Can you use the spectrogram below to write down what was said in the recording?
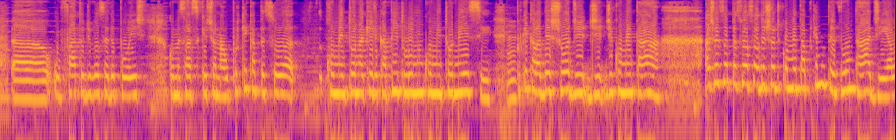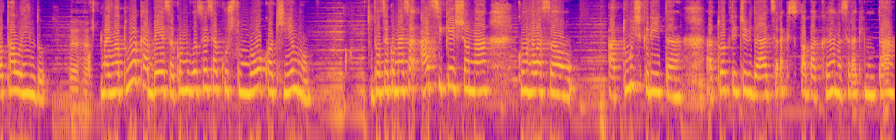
uh, o fato de você depois começar a se questionar o porquê que a pessoa comentou naquele capítulo e não comentou nesse, hum. por que, que ela deixou de, de, de, comentar. Às vezes a pessoa só deixou de comentar porque não teve vontade e ela tá lendo. Uhum. Mas na tua cabeça, como você se acostumou com aquilo, você começa a se questionar com relação a tua escrita, a tua criatividade, será que isso tá bacana? Será que não tá?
